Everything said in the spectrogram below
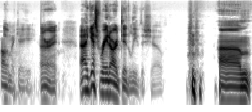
Father McCahey. All right. I guess Radar did leave the show. Um,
